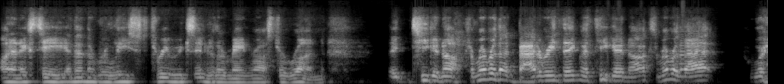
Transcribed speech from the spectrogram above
on NXT, and then they're released three weeks into their main roster run. Like, Tegan Nox, remember that battery thing with Tegan Nox? Remember that?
